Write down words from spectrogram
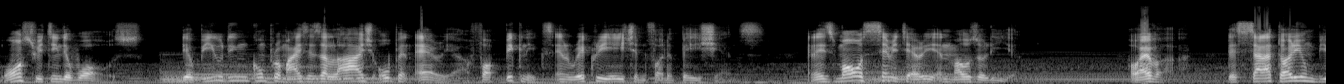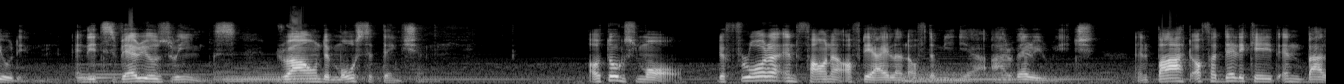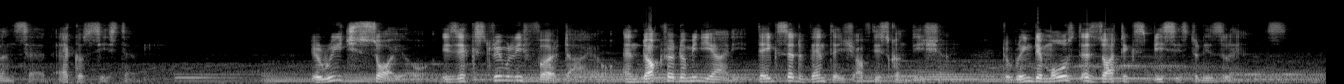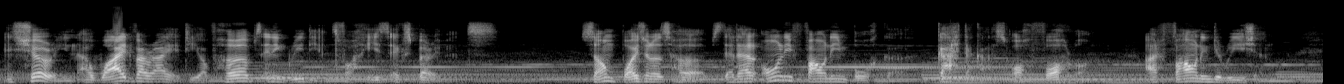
Once within the walls, the building compromises a large open area for picnics and recreation for the patients, and a small cemetery and mausoleum. However, the sanatorium building and its various wings draw the most attention. Although small, the flora and fauna of the island of Dominia are very rich and part of a delicate and balanced ecosystem. The rich soil is extremely fertile and Dr. Dominiani takes advantage of this condition to bring the most exotic species to these lands, ensuring a wide variety of herbs and ingredients for his experiments. Some poisonous herbs that are only found in Borca, Kartakass or Forlorn are found in the region,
